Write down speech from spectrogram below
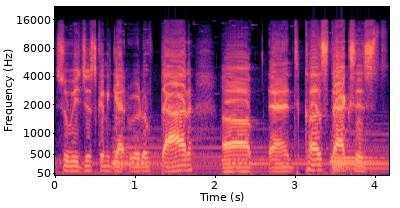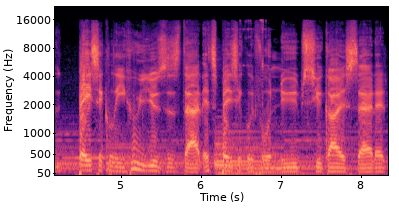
So we're just gonna get rid of that. Uh, and Cursed Axe is basically who uses that? It's basically for noobs you guys said it.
